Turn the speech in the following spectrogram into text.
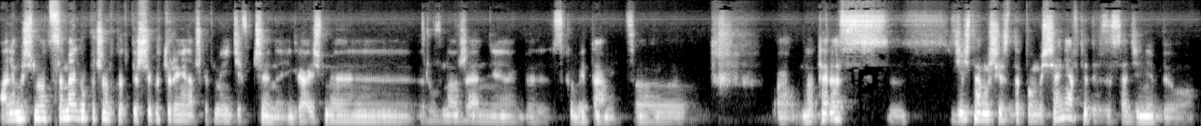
Ale myśmy od samego początku, od pierwszego turnieju na przykład mieli dziewczyny i graliśmy równorzędnie jakby z kobietami, co wow. No teraz gdzieś tam już jest do pomyślenia, wtedy w zasadzie nie było.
